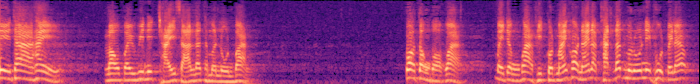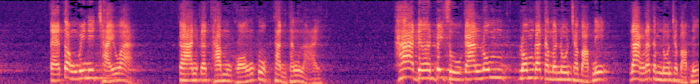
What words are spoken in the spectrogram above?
นี่ถ้าให้เราไปวินิจฉัยสารรัฐธรรมนูญบ้าง ก็ต้องบอกว่าไม่ต้องว่าผิดกฎหมายข้อไหนละขัดรัฐธรรมนูญนี่พูดไปแล้ว แต่ต้องวินิจฉัยว่าการกระทำของพวกท่านทั้งหลาย ถ้าเดินไปสู่การล้มล้มรัฐธรรมนูญฉบับนี้ ร่างรัฐธรรมนูญฉบับนี้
